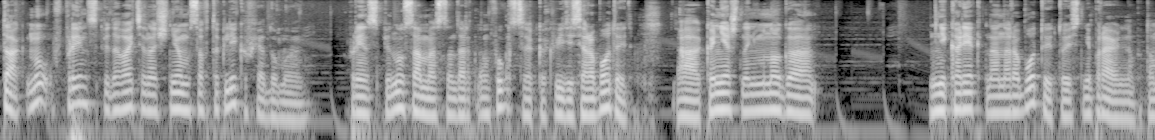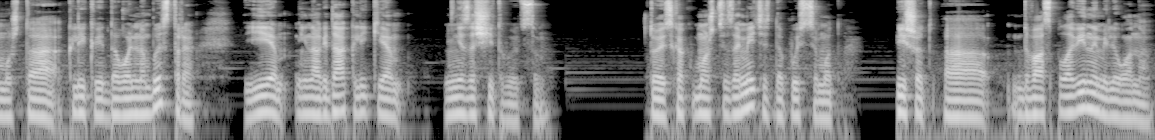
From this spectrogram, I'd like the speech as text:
Так, ну, в принципе, давайте начнем с автокликов, я думаю. В принципе, ну, самая стандартная функция, как видите, работает. А, конечно, немного некорректно она работает, то есть неправильно, потому что кликает довольно быстро, и иногда клики не засчитываются. То есть, как можете заметить, допустим, вот пишет э, два с половиной миллиона,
